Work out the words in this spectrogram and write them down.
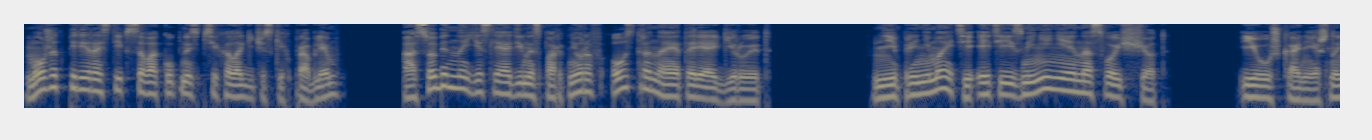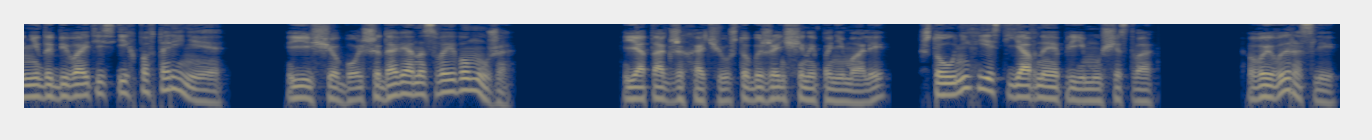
может перерасти в совокупность психологических проблем, особенно если один из партнеров остро на это реагирует. Не принимайте эти изменения на свой счет. И уж, конечно, не добивайтесь их повторения, еще больше давя на своего мужа. Я также хочу, чтобы женщины понимали, что у них есть явное преимущество. Вы выросли,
